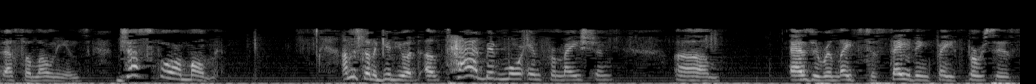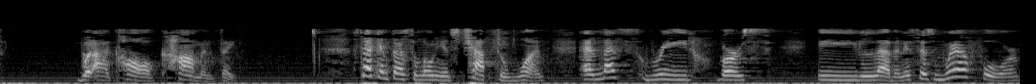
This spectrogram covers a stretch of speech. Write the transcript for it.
Thessalonians, just for a moment, I'm just going to give you a, a, tad bit more information um, as it relates to saving faith versus what I call common faith. Second Thessalonians chapter 1, and let's read verse 11. It says, Wherefore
